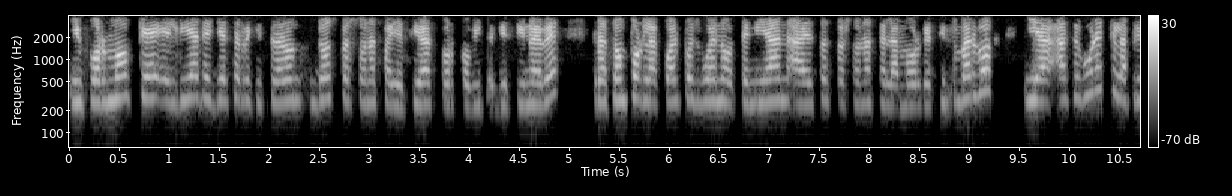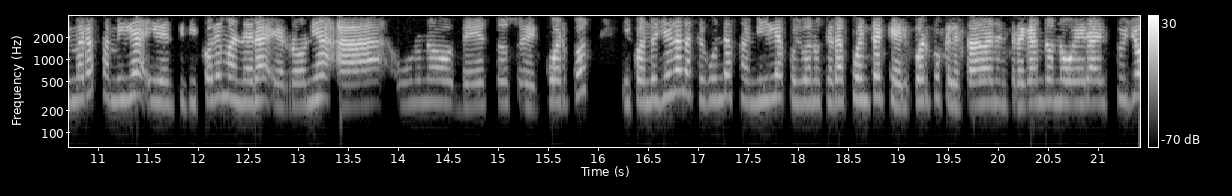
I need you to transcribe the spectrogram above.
informó que el día de ayer se registraron dos personas fallecidas por COVID-19, razón por la cual, pues bueno, tenían a estas personas en la morgue. Sin embargo, y asegura que la primera familia identificó de manera errónea a uno de estos eh, cuerpos y cuando llega la segunda familia, pues bueno, se da cuenta que el cuerpo que le estaban entregando no era el suyo,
